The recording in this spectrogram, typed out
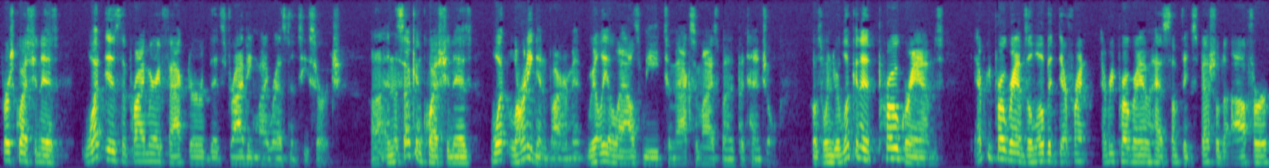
First question is, what is the primary factor that's driving my residency search? Uh, and the second question is, what learning environment really allows me to maximize my potential? Because when you're looking at programs, every program is a little bit different. Every program has something special to offer.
